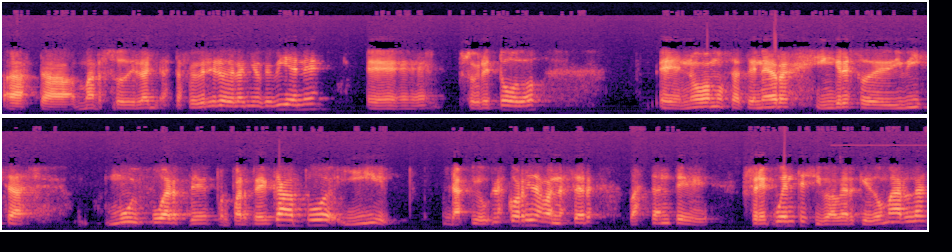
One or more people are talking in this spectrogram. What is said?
hasta marzo del año, hasta febrero del año que viene, eh, sobre todo, no vamos a tener ingreso de divisas muy fuerte por parte del campo y las, las corridas van a ser bastante frecuentes y va a haber que domarlas.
